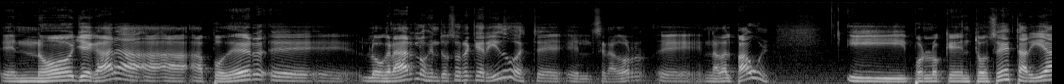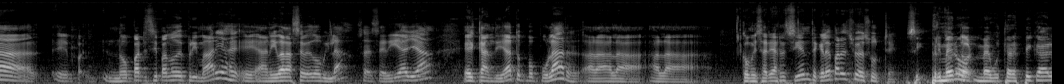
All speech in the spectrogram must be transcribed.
eh, no llegara a, a- a poder eh, lograr los endosos requeridos este el senador Nadal Power y por lo que entonces estaría no participando de primarias Aníbal Acevedo Vilá, o sea, sería ya el candidato popular a la, a la, a la comisaría residente. ¿Qué le pareció eso a usted? Sí, primero Doctor. me gustaría explicar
